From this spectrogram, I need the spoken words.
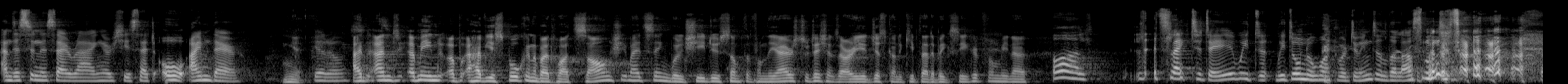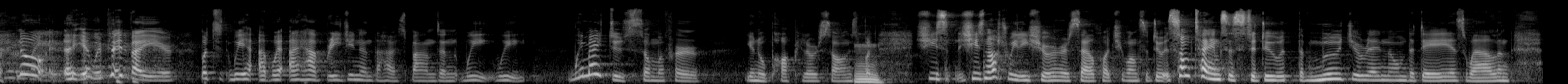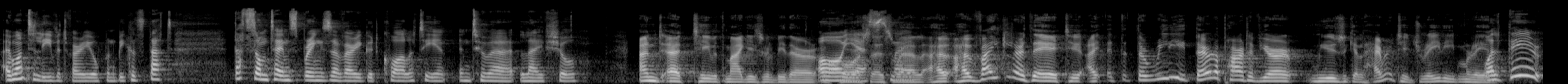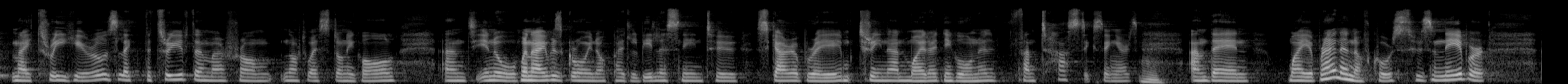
And as soon as I rang her, she said, "Oh, I'm there. Yeah. You know. And, and, I mean, have you spoken about what song she might sing? Will she do something from the Irish traditions, or are you just going to keep that a big secret from me now? Well, it's like today. We do, we don't know what we're doing till the last minute. no, uh, yeah, we played by ear, but we, uh, we I have Jean in the house band, and we we we might do some of her you know, popular songs. Mm. But she's she's not really sure herself what she wants to do. It sometimes it's to do with the mood you're in on the day as well. And I want to leave it very open because that that sometimes brings a very good quality in, into a live show. And uh, Tea with Maggie's will be there, of oh, course, yes, as well. How, how vital are they to? I, they're really they're a part of your musical heritage, really, Maria. Well, they're my three heroes. Like the three of them are from Northwest Donegal, and you know, when I was growing up, I'd be listening to Skara Brae, Tríona and Maighread Ní Dhomhnaill, fantastic singers. Mm. And then Moya Brennan, of course, who's a neighbour.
